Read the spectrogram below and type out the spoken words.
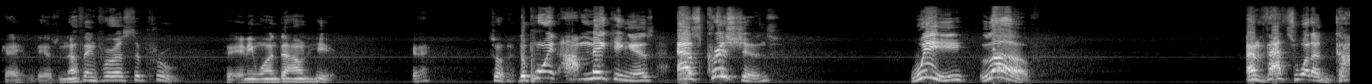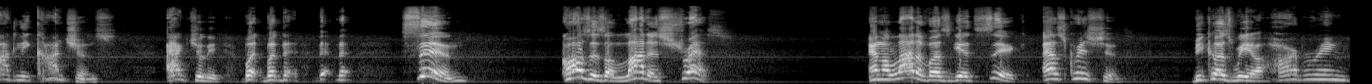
Okay? There's nothing for us to prove to anyone down here. Okay? So the point I'm making is as Christians, we love. And that's what a godly conscience actually, but but the, the, the sin causes a lot of stress. And a lot of us get sick as Christians because we are harboring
